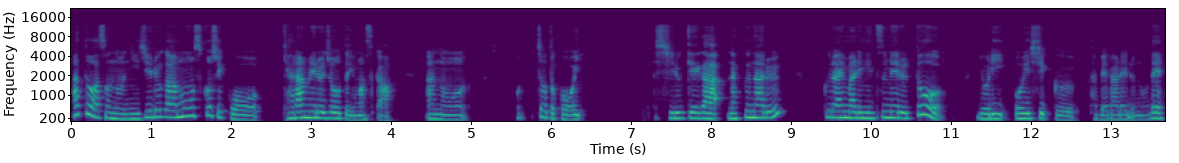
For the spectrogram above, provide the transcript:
あとはその煮汁がもう少しこう、キャラメル状と言いますか、あの、ちょっとこう、汁気がなくなるくらいまで煮詰めると、より美味しく食べられるので、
